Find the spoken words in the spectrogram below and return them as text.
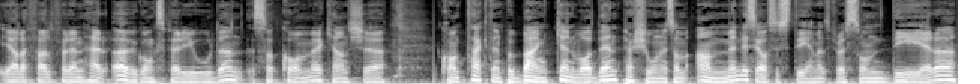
i alla fall för den här övergångsperioden så kommer kanske kontakten på banken vara den personen som använder sig av systemet för att sondera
